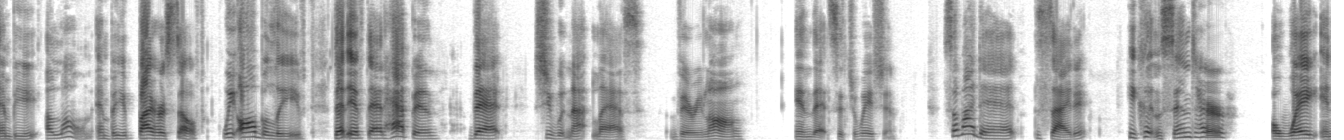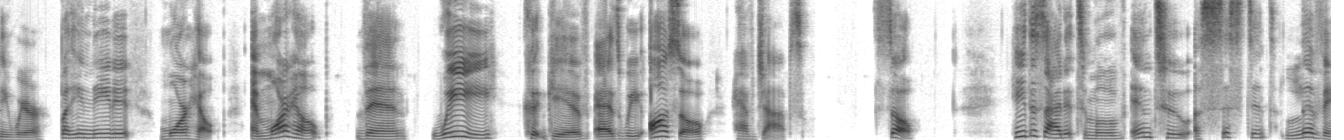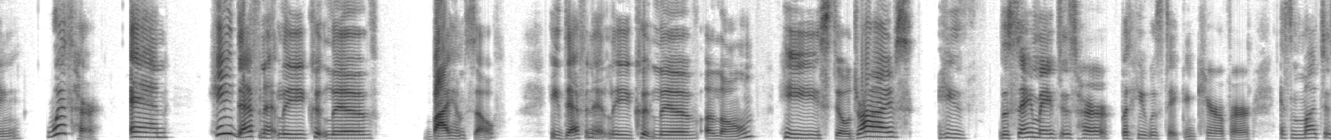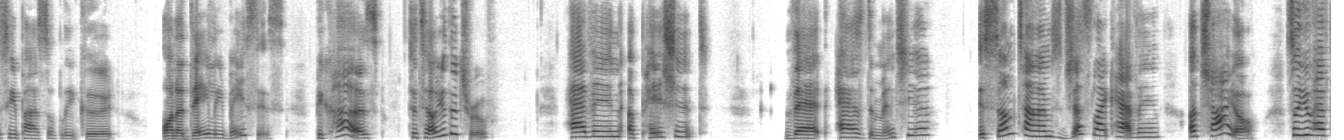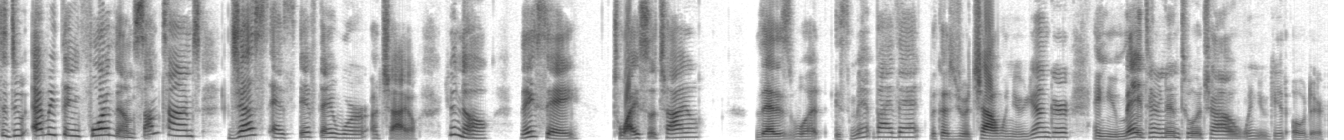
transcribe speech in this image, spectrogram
and be alone and be by herself. We all believed that if that happened, that she would not last very long in that situation. So my dad decided he couldn't send her away anywhere, but he needed more help and more help than we could give as we also have jobs. So he decided to move into assistant living with her. And he definitely could live by himself. He definitely could live alone. He still drives. He's the same age as her, but he was taking care of her as much as he possibly could on a daily basis. Because, to tell you the truth, having a patient that has dementia is sometimes just like having a child. So you have to do everything for them. Sometimes just as if they were a child. You know, they say twice a child. That is what is meant by that because you're a child when you're younger and you may turn into a child when you get older.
